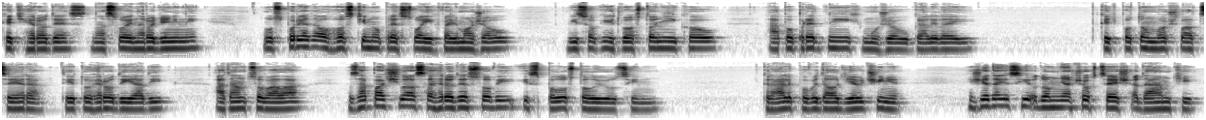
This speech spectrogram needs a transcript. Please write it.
keď Herodes na svoje narodeniny usporiadal hostinu pre svojich veľmožov, vysokých dôstojníkov a popredných mužov Galilei. Keď potom vošla dcéra tieto Herodiady a tancovala, zapáčila sa Herodesovi i spolustolujúcim. Kráľ povedal dievčine, žiadaj si odo mňa, čo chceš a dám ti.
